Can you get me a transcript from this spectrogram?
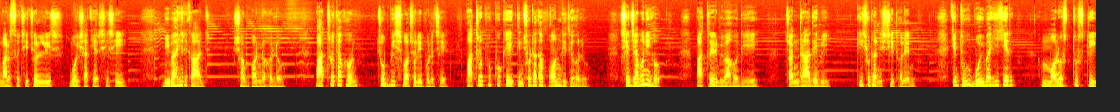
বারোশো ছিচল্লিশ বৈশাখের শেষে বিবাহের কাজ সম্পন্ন হলো। পাত্র তখন চব্বিশ বছরে পড়েছে। পাত্রপক্ষকে তিনশো টাকা পণ দিতে হলো। সে যেমনই হোক, পাত্রের বিবাহ দিয়ে চন্দ্রাদেবী কিছুটা নিশ্চিত হলেন। কিন্তু বৈবাহিকের মনস্তুষ্টি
